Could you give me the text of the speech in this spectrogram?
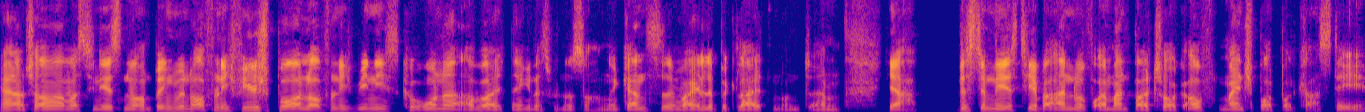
ja, dann schauen wir mal, was die nächsten Wochen bringen wird. Hoffentlich viel Sport, hoffentlich wenig Corona, aber ich denke, das wird uns noch eine ganze Weile begleiten. Und ähm, ja, bis demnächst hier bei Anruf, eurem Handball-Talk auf meinsportpodcast.de.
